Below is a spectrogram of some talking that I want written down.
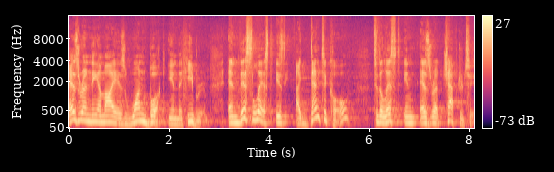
Ezra and Nehemiah is one book in the Hebrew, and this list is identical to the list in Ezra chapter 2.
